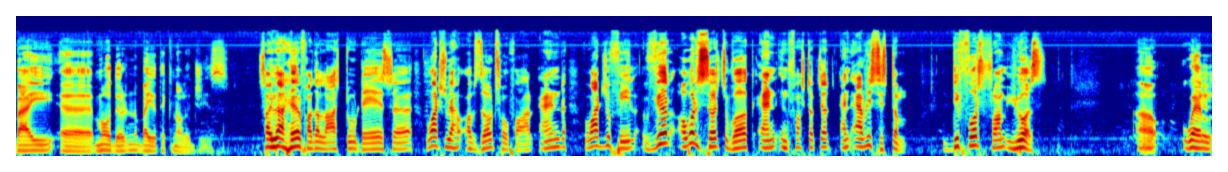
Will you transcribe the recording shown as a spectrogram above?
by uh, modern biotechnologies. So you are here for the last two days. Uh, what you have observed so far, and what you feel where our research work and infrastructure and every system differs from yours. Uh, well,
